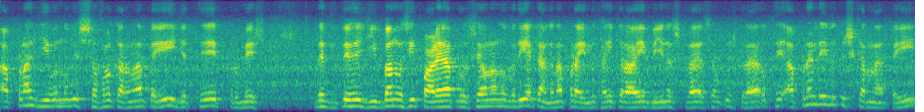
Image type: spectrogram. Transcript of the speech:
ਆਪਣਾ ਜੀਵਨ ਨੂੰ ਵੀ ਸਫਲ ਕਰਨਾ ਭਈ, ਜਿੱਥੇ ਪਰਮੇਸ਼ ਦੇ ਦਿੱਤੇ ਹੋਏ ਜੀਵਾਂ ਨੂੰ ਅਸੀਂ ਪਾਲਿਆ, ਪਰੋਸਿਆ, ਉਹਨਾਂ ਨੂੰ ਵਧੀਆ ਢੰਗ ਨਾਲ ਪੜ੍ਹਾਈ ਲਿਖਾਈ ਕਰਾਈ ਬਿਜ਼ਨਸ ਕਰਾਇਆ, ਸਭ ਕੁਝ ਕਰਾਇਆ, ਉੱਥੇ ਆਪਣੇ ਲਈ ਵੀ ਕੁਝ ਕਰਨਾ ਭਈ,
